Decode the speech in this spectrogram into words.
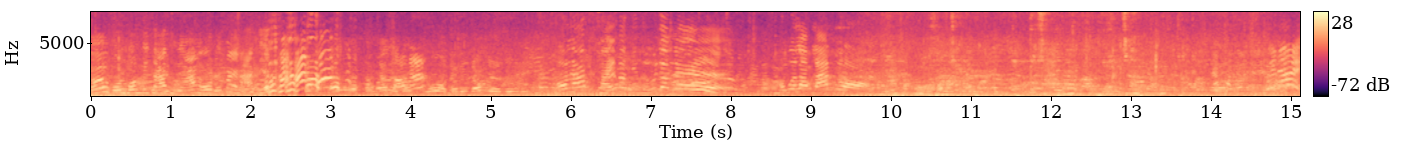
Ờ, bốn bốn bây giờ thì ăn hồ để bài hả chị? Ngon lắm, máy mà cái thứ đây nè. Ông vừa làm lát rồi. Đây đây.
